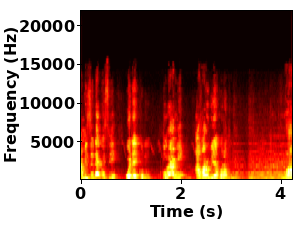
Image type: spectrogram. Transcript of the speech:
আমি যেটা কইছি, ওইটাই করব তোর আমি আবারও বিয়া করাবো মা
